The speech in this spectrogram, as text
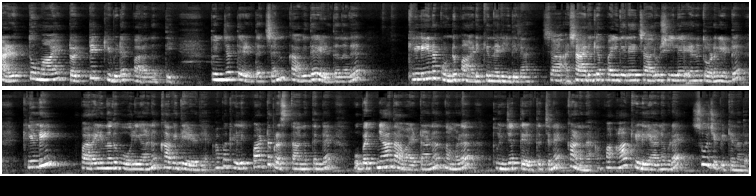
കഴുത്തുമായിട്ടൊറ്റയ്ക്കിവിടെ പറന്നെത്തി. തുഞ്ചത്തെഴുത്തച്ഛൻ കവിത എഴുതുന്നത് കിളീനെ കൊണ്ട് പാടിക്കുന്ന രീതിയിലാണ് ശാരിക പൈതലെ ചാരുശീലെ എന്ന് തുടങ്ങിയിട്ട് കിളി പറയുന്നത് പോലെയാണ് കവിത എഴുതിയത് അപ്പോൾ കിളിപ്പാട്ട് പ്രസ്ഥാനത്തിന്റെ ഉപജ്ഞാതാവായിട്ടാണ് നമ്മൾ തുഞ്ചത്തെഴുത്തച്ഛനെ കാണുന്നത്. അപ്പോൾ ആ കിളിയാണ് ഇവിടെ സൂചിപ്പിക്കുന്നത്.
